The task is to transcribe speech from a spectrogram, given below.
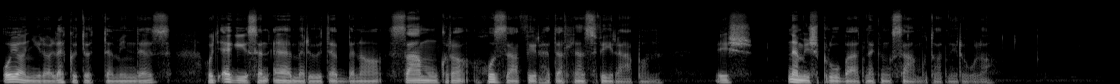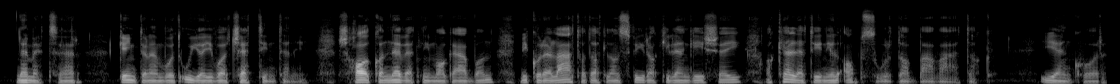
Olyannyira lekötötte mindez, hogy egészen elmerült ebben a számunkra hozzáférhetetlen szférában, és nem is próbált nekünk számot adni róla. Nem egyszer kénytelen volt ujjaival csettinteni, s halkan nevetni magában, mikor a láthatatlan szféra kilengései a kelleténél abszurdabbá váltak. Ilyenkor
